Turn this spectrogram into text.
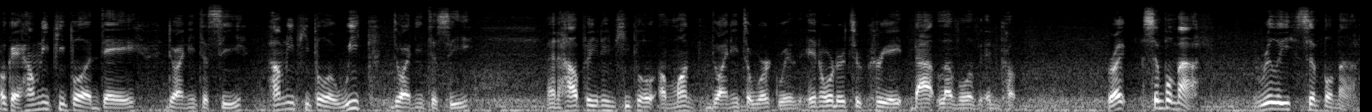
okay, how many people a day do I need to see? How many people a week do I need to see? and how many people a month do I need to work with in order to create that level of income? Right? Simple math. Really simple math.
